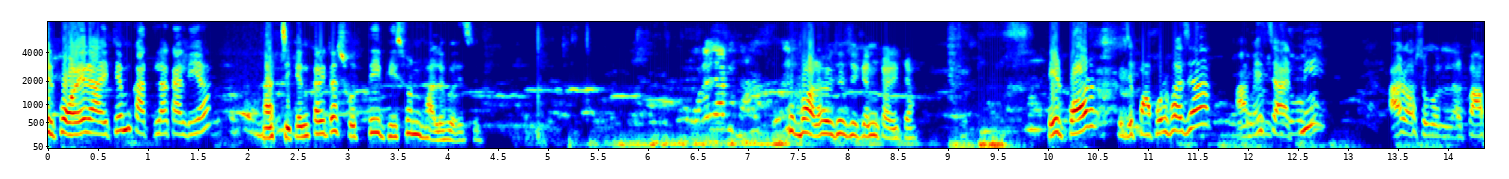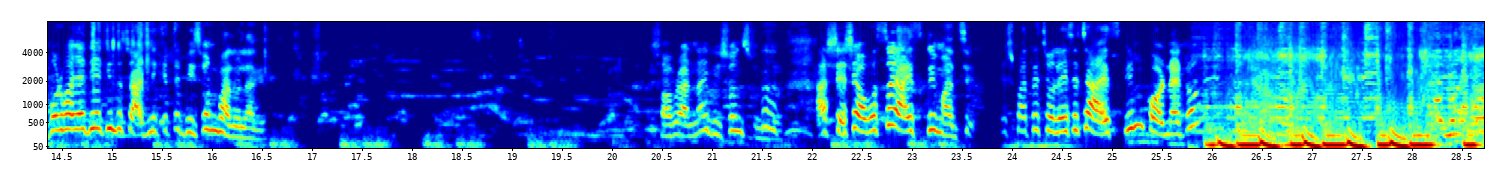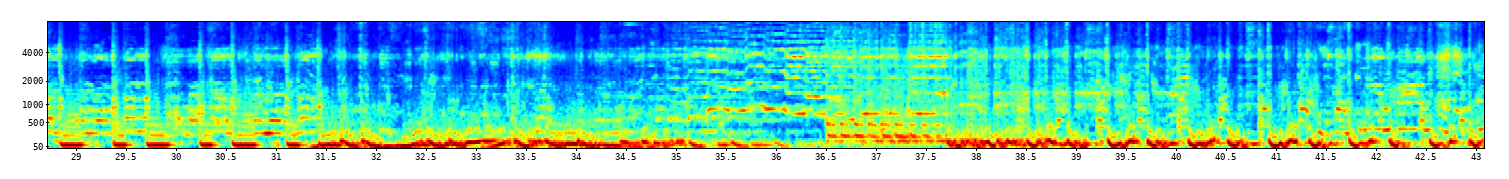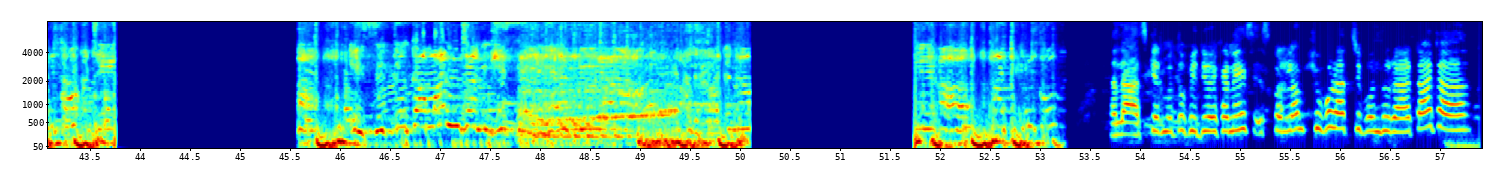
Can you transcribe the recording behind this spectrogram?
এর পরের আইটেম কাতলা কালিয়া। আর চিকেন কারিটা সত্যিই ভীষণ ভালো হয়েছে। খুব ভালো হয়েছে চিকেন কারিটা এরপর এই যে পাঁপড় ভাজা, আমের চাটনি আর রসগোল্লা। পাঁপড় ভাজা দিয়ে কিন্তু চাটনি খেতে ভীষণ ভালো লাগে। সব রান্নায় ভীষণ সুন্দর। আর শেষে অবশ্যই আইসক্রিম আছে। শেষ পাতে চলে এসেছে আইসক্রিম কর্নাটো। তাহলে আজকের মতো ভিডিও এখানে শেষ করলাম। শুভরাত্রি বন্ধুরা টাটা।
